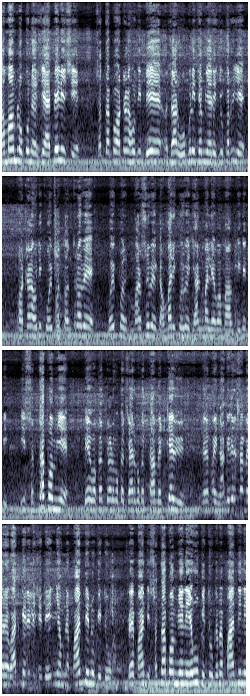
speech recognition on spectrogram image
તમામ લોકોને અરજી આપેલી છે. છતાં પણ અટાણા સુધી બે હજાર ઓગણીસ અમે રજૂ કરીએ. તો અટાણા સુધી કોઈ પણ તંત્રવે કોઈ પણ માણસોએ કે અમારી કોઈ ધ્યાનમાં લેવામાં આવતી નથી. એ છતાં પણ બે વખત, ત્રણ વખત, ચાર વખત કામ અટકાવ્યું. ને ભાઈ નાગેન્દ્ર સામે વાત કરેલી છે, તો એને અમને પાંચ દિનનું કીધું. ભાઈ પાંચ દિન સત્તા પણ એને એવું કીધું કે ભાઈ પાંચ દિન,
